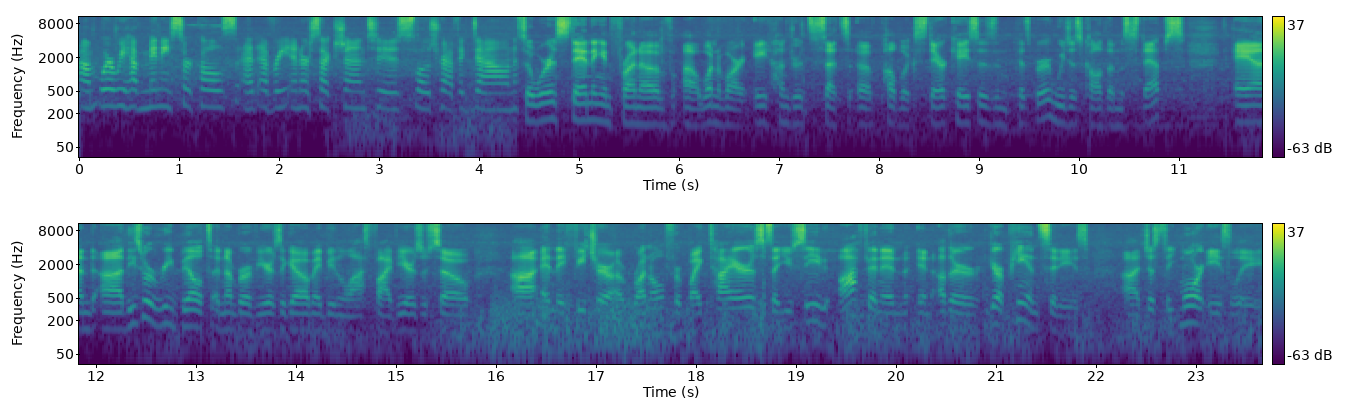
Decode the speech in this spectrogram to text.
um, where we have mini circles at every intersection to slow traffic down. So we're standing in front of uh, one of our 800 sets of public staircases in Pittsburgh. We just call them steps. And uh, these were rebuilt a number of years ago, maybe in the last five years or so. Uh, and they feature a runnel for bike tires that you see often in, in other European cities, uh, just to more easily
